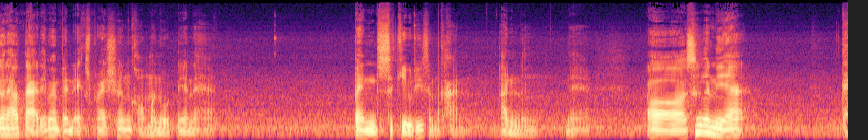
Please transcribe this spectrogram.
ก็แล้วแต่ที่มันเป็น expression ของมนุษย์เนี่ยนะฮะเป็นสกิลที่สำคัญอันหนึ่งนะฮะซึ่งอันเนี้ยแท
